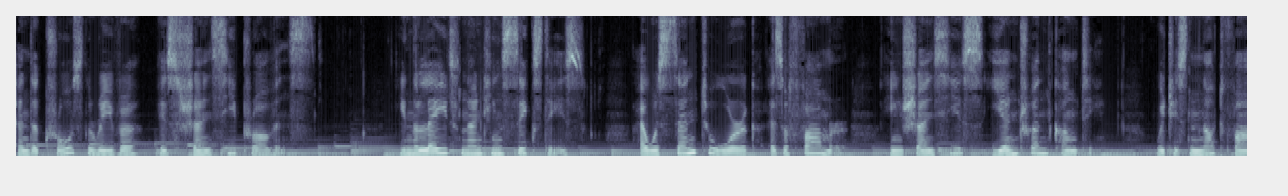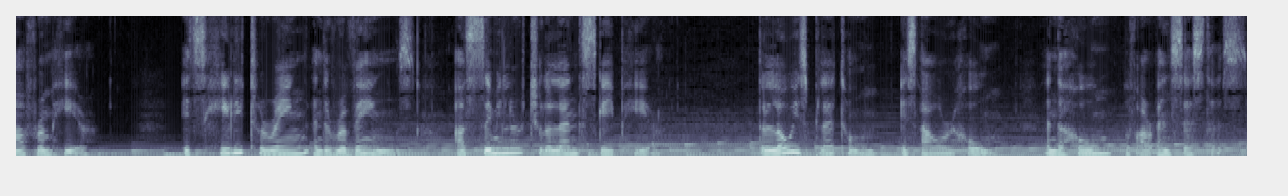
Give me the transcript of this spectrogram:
and across the river is Shaanxi Province. In the late 1960s, I was sent to work as a farmer in Shaanxi's Yanchuan County, which is not far from here. Its hilly terrain and ravines are similar to the landscape here. The Loess Plateau is our home and the home of our ancestors.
